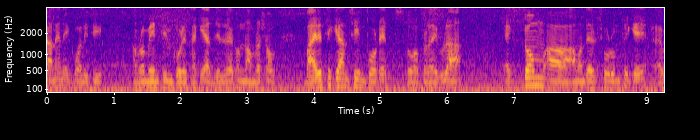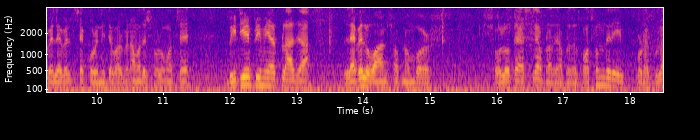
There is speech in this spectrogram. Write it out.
জানেন এই কোয়ালিটি আমরা মেনটেন করে থাকি। আর যেহেতু এখন আমরা সব বাইরে থেকে আনছি ইম্পোর্টেড সো আপনারা এগুলা একদম আমাদের শোরুম থেকে অ্যাভেলেবেল চেক করে নিতে পারবেন। আমাদের শোরুম হচ্ছে BTA premier plaza level one shop number ষোলোতে আসলে আপনাদের আপনাদের পছন্দের এই প্রোডাক্টগুলো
